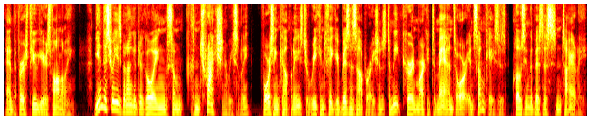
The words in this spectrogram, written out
and the first few years following, the industry has been undergoing some contraction recently, forcing companies to reconfigure business operations to meet current market demands or, in some cases, closing the business entirely.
